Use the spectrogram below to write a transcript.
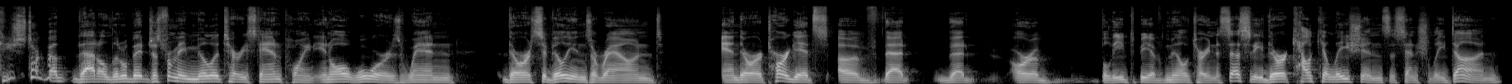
Can you just talk about that a little bit, just from a military standpoint? In all wars, when there are civilians around and there are targets of that that are believed to be of military necessity, there are calculations essentially done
